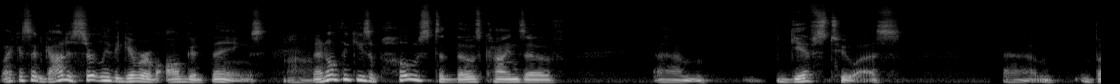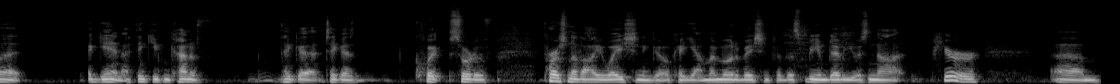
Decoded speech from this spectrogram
like I said, God is certainly the giver of all good things. And I don't think He's opposed to those kinds of um, gifts to us. Um, but again, I think you can kind of take a take a quick sort of personal evaluation and go, okay, yeah, my motivation for this BMW is not pure. Um,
